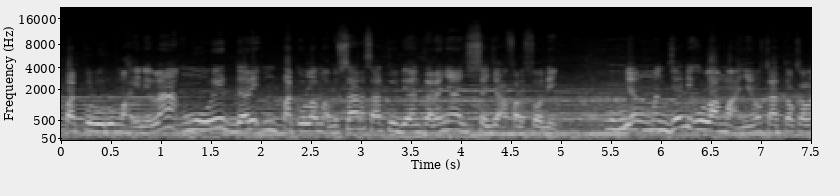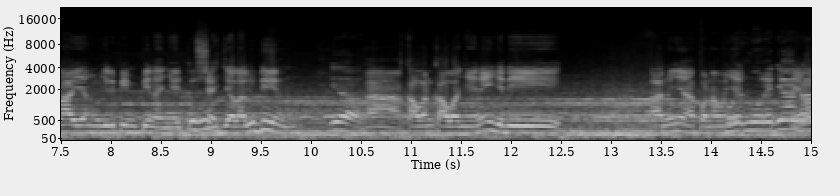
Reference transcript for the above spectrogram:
40 rumah inilah murid dari empat ulama besar, satu di antaranya Syekh Ja'far Yang menjadi ulamanya, katakanlah yang menjadi pimpinannya itu Syekh Jalaluddin. Iya. Nah, kawan-kawannya ini jadi anunya apa namanya? Murid-muridnya dan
